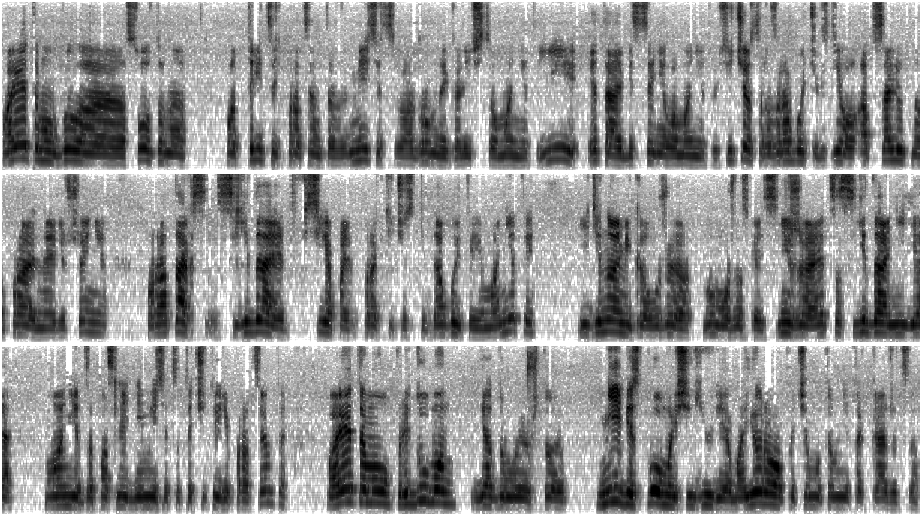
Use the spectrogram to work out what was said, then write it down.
Поэтому было создано под 30% в месяц огромное количество монет. И это обесценило монету. Сейчас разработчик сделал абсолютно правильное решение. Паратакс съедает все практически добытые монеты и динамика уже, ну, можно сказать, снижается. Съедание монет за последний месяц это 4%. Поэтому придуман, я думаю, что не без помощи Юрия Майорова, почему-то мне так кажется,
